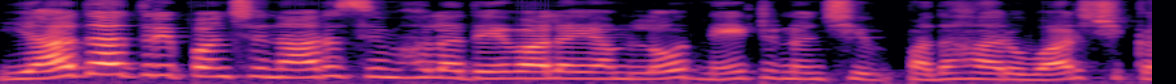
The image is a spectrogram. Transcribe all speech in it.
యాదాద్రి పంచ నారసింహుల దేవాలయంలో నేటి నుంచి పదహారు వార్షిక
